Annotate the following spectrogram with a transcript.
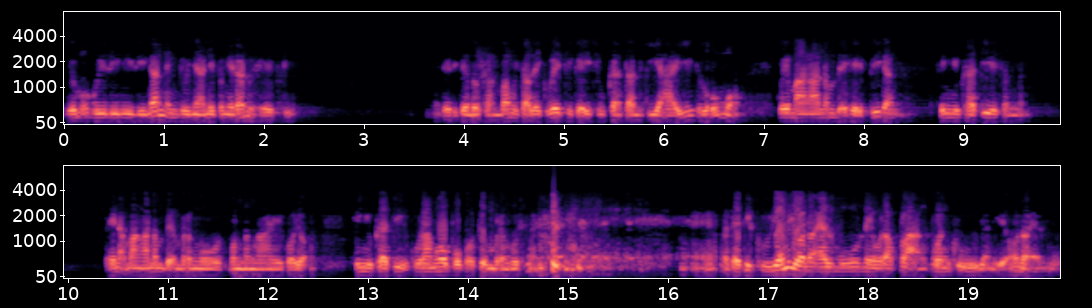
Yo mau giling-gilingan yang dunia ini pengiran happy. Jadi contoh gampang misalnya kue dikai sugatan kiai lomo, kue mangan mbek happy kan sing nyugati seneng. Tapi nak mangan mbek merengut menengai koyo sing nyugati kurang ngopo kok do merengut. Ada di guyon yo ana ilmu ora plangpon guyon yo ana ilmu.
